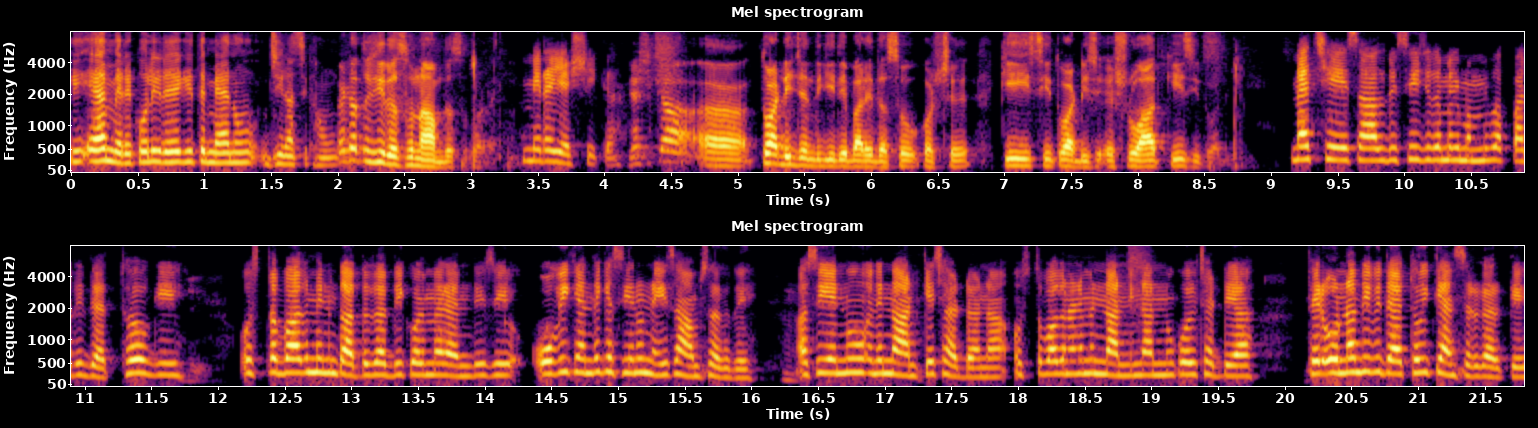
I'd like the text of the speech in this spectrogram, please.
ਕਿ ਇਹ ਮੇਰੇ ਕੋਲ ਹੀ ਰਹੇਗੀ ਤੇ ਮੈਂ ਇਹਨੂੰ ਜੀਣਾ ਸਿਖਾਉਂਗੀ ਬੇਟਾ ਤੁਸੀਂ ਦੱਸੋ ਨਾਮ ਦੱਸੋ ਤੁਹਾਡਾ। ਮੇਰਾ ਯਸ਼ਿਕਾ। ਯਸ਼ਿਕਾ ਤੁਹਾਡੀ ਜ਼ਿੰਦਗੀ ਦੇ ਬਾਰੇ ਦੱਸੋ ਕੁਛ। ਕੀ ਸੀ ਤੁਹਾਡੀ ਸ਼- ਸ਼ੁਰੂਆਤ ਕੀ ਸੀ ਤੁਹਾਡੀ? ਮੈਂ 6 ਸਾਲ ਦੀ ਸੀ ਜਦੋਂ ਮੇਰੇ ਮੰਮੀ ਪਾਪਾ ਦੀ ਡੈਥ ਹੋ ਗਈ। ਉਸ ਤੋਂ ਬਾਅਦ ਮੈਨੂੰ ਦਾਦਾ ਦਾਦੀ ਕੋਲ ਮੈਂ ਰਹਿੰਦੀ ਸੀ ਉਹ ਵੀ ਕਹਿੰਦੇ ਕਿ ਅਸੀਂ ਇਹਨੂੰ ਨਹੀਂ ਸਾਂਭ ਸਕਦੇ। ਅਸੀਂ ਇਹਨੂੰ ਇਹਦੇ ਨਾਨਕੇ ਛੱਡ ਆਣਾ ਉਸ ਤੋਂ ਬਾਅਦ ਉਹਨਾਂ ਨੇ ਮੈਨੂੰ ਨਾਨੀ ਨਾਨੂ ਕੋਲ ਛੱਡਿਆ। ਫਿਰ ਉਹਨਾਂ ਦੀ ਵੀ ਡੈਥ ਹੋ ਗਈ ਕੈਂਸਰ ਕਰਕੇ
